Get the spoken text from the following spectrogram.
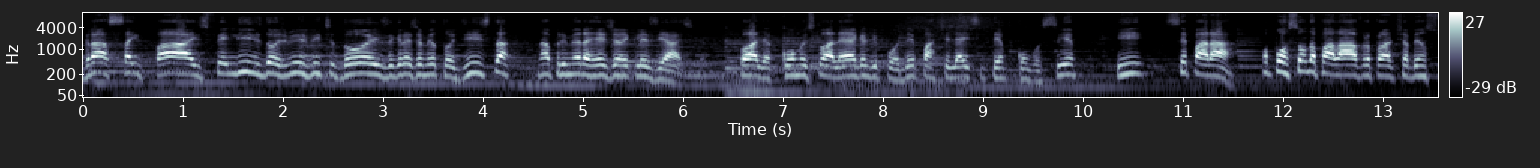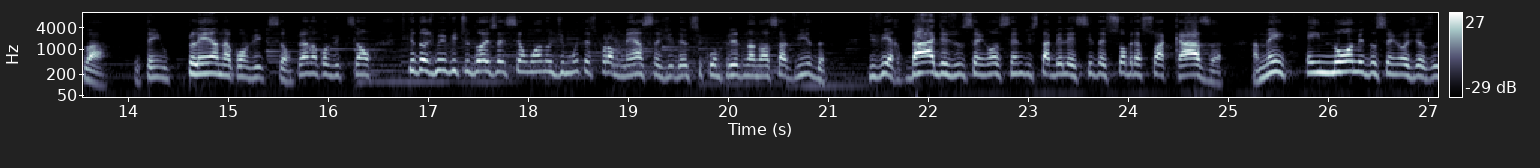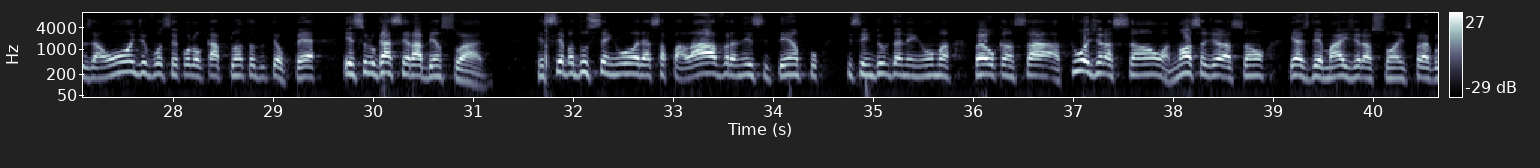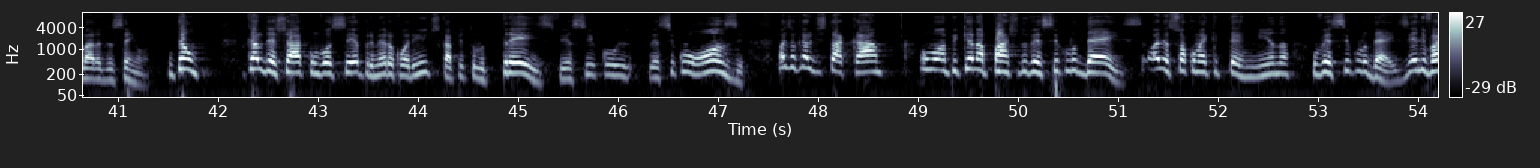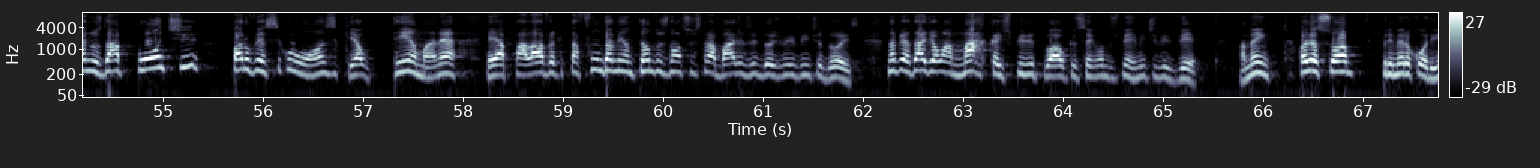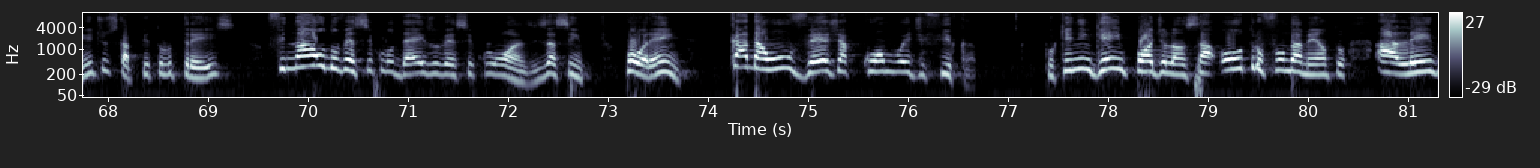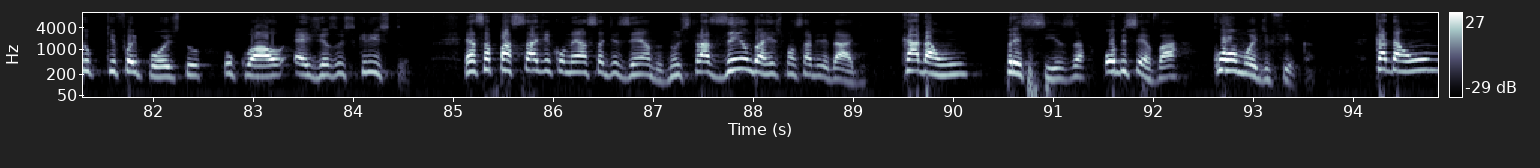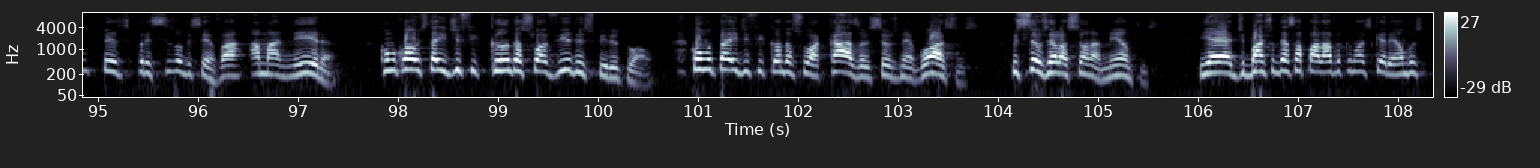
Graça e paz, feliz 2022, Igreja Metodista, na primeira região eclesiástica. Olha, como estou alegre de poder partilhar esse tempo com você e separar uma porção da palavra para te abençoar. Eu tenho plena convicção, plena convicção de que 2022 vai ser um ano de muitas promessas de Deus se cumprindo na nossa vida, de verdades do Senhor sendo estabelecidas sobre a sua casa, Amém? Em nome do Senhor Jesus, aonde você colocar a planta do teu pé, esse lugar será abençoado. Receba do Senhor essa palavra nesse tempo, que sem dúvida nenhuma vai alcançar a tua geração, a nossa geração e as demais gerações para a glória do Senhor. Então, eu quero deixar com você 1 Coríntios, capítulo 3, versículo, versículo 11. Mas eu quero destacar uma pequena parte do versículo 10. Olha só como é que termina o versículo 10. E ele vai nos dar a ponte para o versículo 11, que é o tema, né? É a palavra que está fundamentando os nossos trabalhos em 2022. Na verdade, é uma marca espiritual que o Senhor nos permite viver. Amém? Olha só, 1 Coríntios, capítulo 3, final do versículo 10, o versículo 11. Diz assim: Porém, cada um veja como edifica, porque ninguém pode lançar outro fundamento além do que foi posto, o qual é Jesus Cristo. Essa passagem começa dizendo, nos trazendo a responsabilidade. Cada um precisa observar como edifica. Cada um precisa observar a maneira como qual está edificando a sua vida espiritual, como está edificando a sua casa, os seus negócios, os seus relacionamentos. E é debaixo dessa palavra que nós queremos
